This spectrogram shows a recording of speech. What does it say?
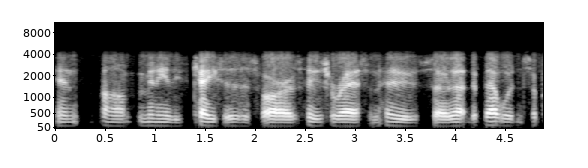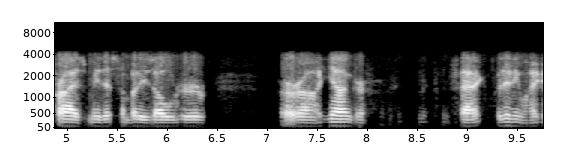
in um, many of these cases as far as who's harassing who. So that that wouldn't surprise me that somebody's older or uh, younger. In fact, but anyway,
